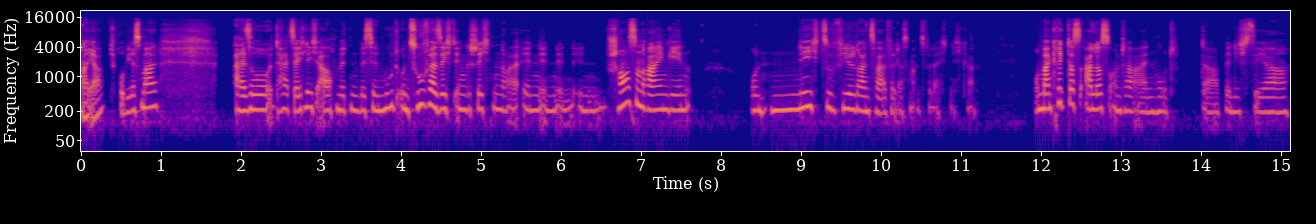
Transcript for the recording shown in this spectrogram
Naja, ich probiere es mal. Also tatsächlich auch mit ein bisschen Mut und Zuversicht in Geschichten, in, in, in, in Chancen reingehen und nicht zu viel dran zweifeln, dass man es vielleicht nicht kann. Und man kriegt das alles unter einen Hut. Da bin ich sehr,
